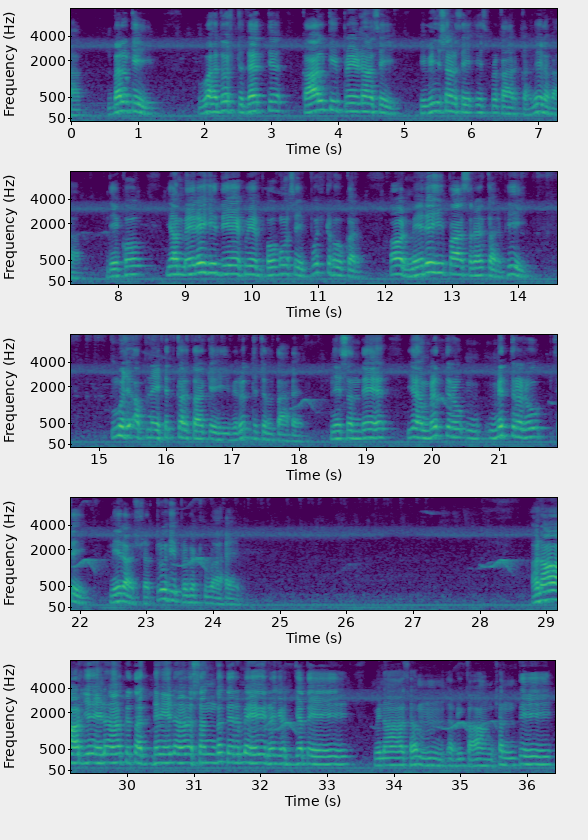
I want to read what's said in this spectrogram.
बल्कि वह दुष्ट दैत्य काल की प्रेरणा से विभीषण से इस प्रकार कहने लगा, देखो, यह मेरे ही दिए हुए भोगों से पुष्ट होकर और मेरे ही पास रहकर भी मुझ अपने हितकर्ता के ही विरुद्ध चलता है। निसंदेह, यह मृत रूप, मित्र रूप से मेरा शत्रु ही प्रकट हुआ है। अनार्येण कृतघ्नेन सङ्गतिर्मेन युज्यते विनाशम् अभिकाङ्क्षन्ति,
